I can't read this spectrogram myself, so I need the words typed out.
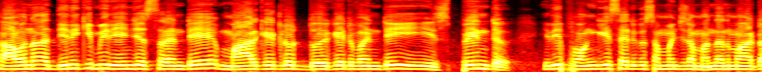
కావున దీనికి మీరు ఏం చేస్తారంటే మార్కెట్లో దొరికేటువంటి ఈ స్ప్రింట్ ఇది ఫంగిసైడ్కు సంబంధించిన మందు అనమాట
